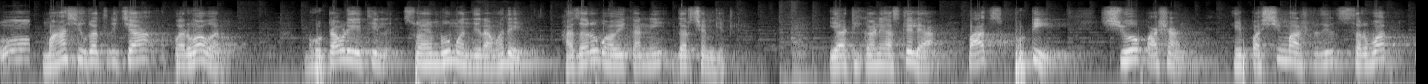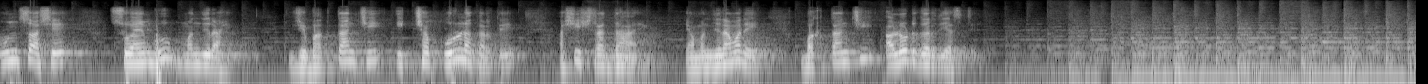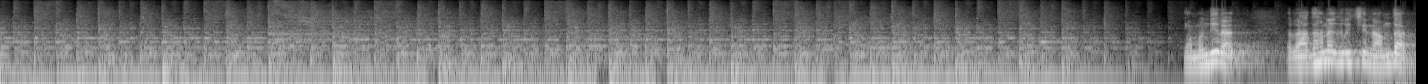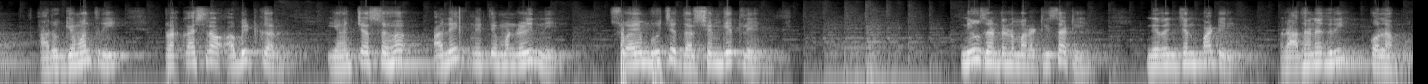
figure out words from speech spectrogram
महाशिवरात्रीच्या पर्वावर घोटावडे येथील स्वयंभू मंदिरामध्ये हजारो भाविकांनी दर्शन घेतले. या ठिकाणी असलेल्या पाच फुटी शिवपाषाण हे पश्चिम महाराष्ट्रातील सर्वात उंच असे स्वयंभू मंदिर आहे जे भक्तांची इच्छा पूर्ण करते अशी श्रद्धा आहे. या मंदिरामध्ये भक्तांची अलोट गर्दी असते. या मंदिरात राधानगरीचे नामदार आरोग्यमंत्री प्रकाशराव आबिटकर यांच्यासह अनेक नेते मंडळींनी स्वयंभूचे दर्शन घेतले. न्यूज हंड्रेड मराठीसाठी निरंजन पाटील राधानगरी कोल्हापूर.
